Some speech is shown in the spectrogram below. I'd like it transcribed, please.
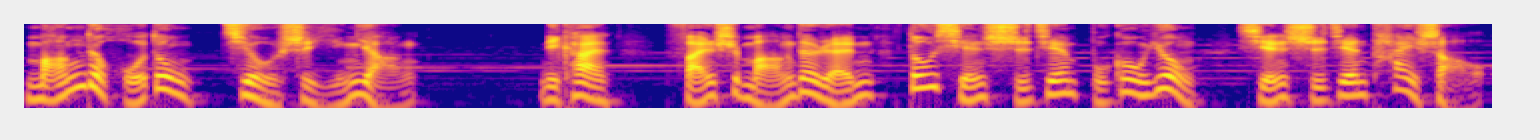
忙的活动就是营养。你看，凡是忙的人都嫌时间不够用，嫌时间太少。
